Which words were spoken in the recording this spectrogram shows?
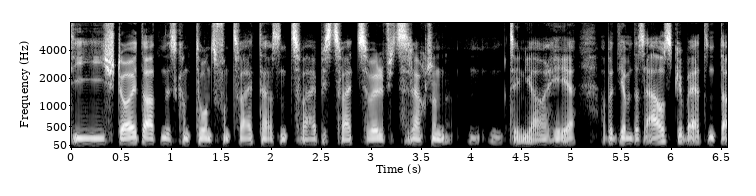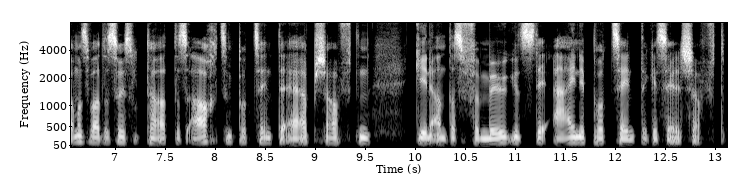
die Steuerdaten des Kantons von 2002 bis 2012, das ist auch schon zehn Jahre her, aber die haben das ausgewertet und damals war das Resultat, dass 18 Prozent der Erbschaften gehen an das vermögendste eine Prozent der Gesellschaft.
